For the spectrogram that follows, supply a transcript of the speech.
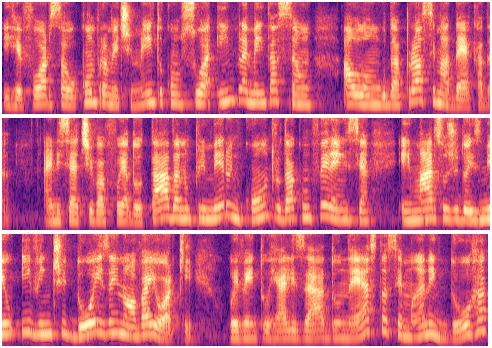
e reforça o comprometimento com sua implementação ao longo da próxima década. A iniciativa foi adotada no primeiro encontro da conferência, em março de 2022, em Nova York. O evento realizado nesta semana em Doha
